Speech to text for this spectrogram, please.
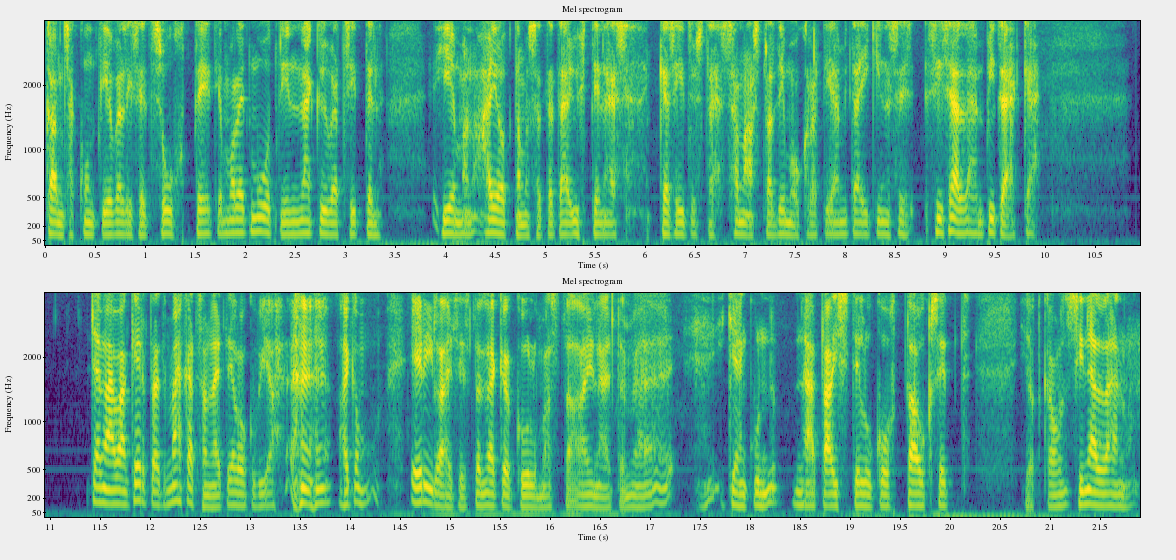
kansakuntien väliset suhteet ja monet muut niin näkyvät sitten hieman hajottamassa tätä yhtenäiskäsitystä sanasta demokratia, mitä ikinä se sisällään pitääkään. Tämä vaan kertoo, että mä katson näitä elokuvia aika erilaisesta näkökulmasta aina, että mä ikään kuin nämä taistelukohtaukset, jotka on sinällään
